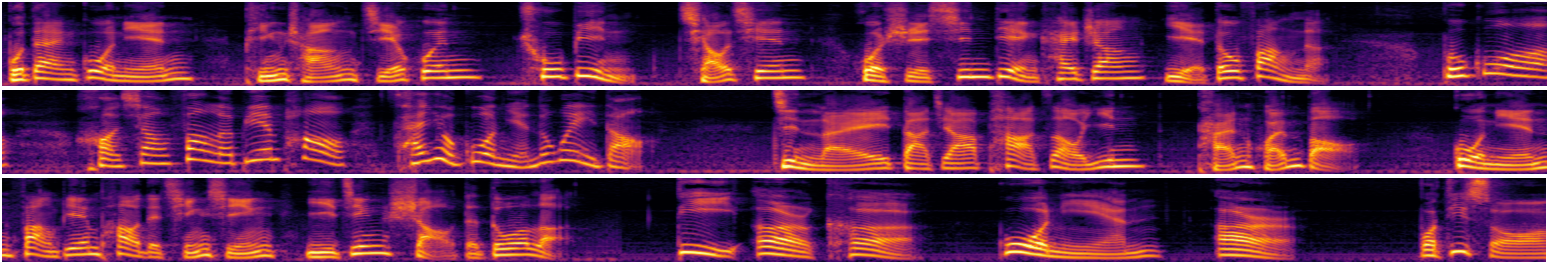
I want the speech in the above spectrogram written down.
不但过年，平常结婚、出殡、乔迁或是新店开张也都放呢。不过，好像放了鞭炮才有过年的味道。近来大家怕噪音、谈环保，过年放鞭炮的情形已经少得多了。第二课。 กัวเหนียนเออบทที่สอง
